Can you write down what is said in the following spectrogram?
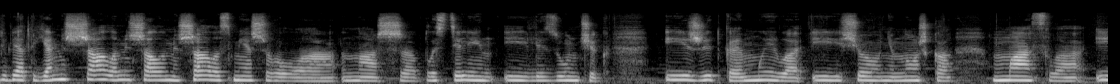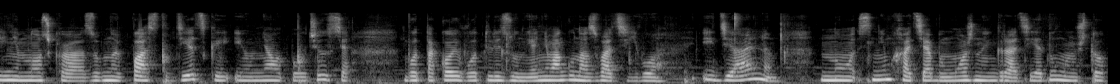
Ребята, я мешала, мешала, мешала, смешивала наш пластилин и лизунчик и жидкое мыло, и еще немножко масла, и немножко зубной пасты детской, и у меня вот получился вот такой вот лизун. Я не могу назвать его идеальным, но с ним хотя бы можно играть. Я думаю, что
